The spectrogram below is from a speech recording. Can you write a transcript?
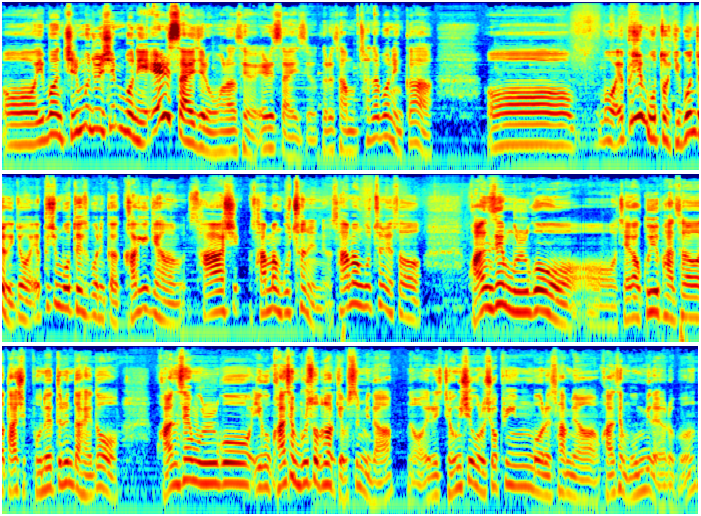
어 이번 질문 주신 분이 L 사이즈를 원하세요. L 사이즈. 그래서 한번 찾아보니까 어, 뭐 FC 모터 기본적이죠. FC 모터에서 보니까 가격이 한 40, 4만 9천 원이네요. 4만 9천 원에서 관세 물고 어, 제가 구입해서 다시 보내드린다 해도 관세 물고 이건 관세 물 수밖에 없습니다. 어, 이렇게 정식으로 쇼핑몰에 사면 관세 묻니다, 여러분.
